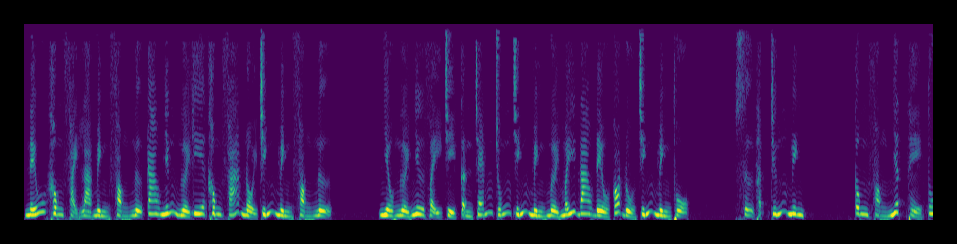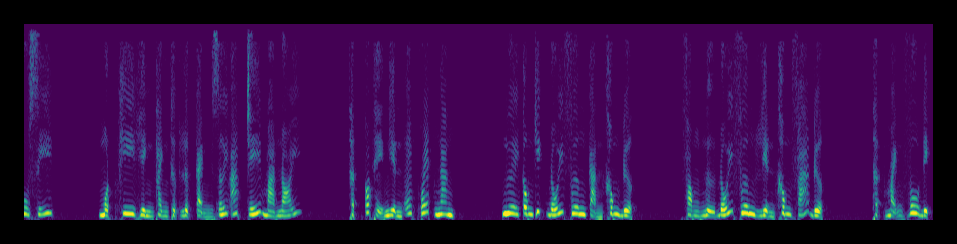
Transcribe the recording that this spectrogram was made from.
Nếu không phải là mình phòng ngự cao những người kia không phá nổi chính mình phòng ngự. Nhiều người như vậy chỉ cần chém chúng chính mình mười mấy đao đều có đủ chính mình thụ. Sự thật chứng minh. Công phòng nhất thể tu sĩ. Một khi hình thành thực lực cảnh giới áp chế mà nói. Thật có thể nghiền ép quét ngang. Ngươi công kích đối phương cản không được. Phòng ngự đối phương liền không phá được. Thật mạnh vô địch.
